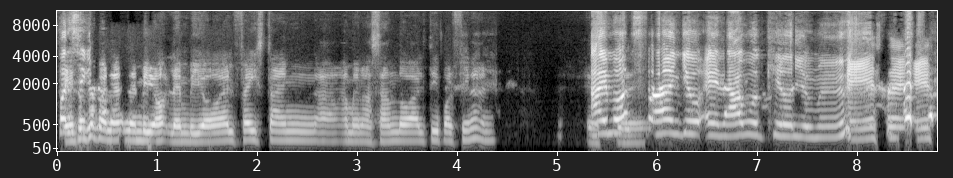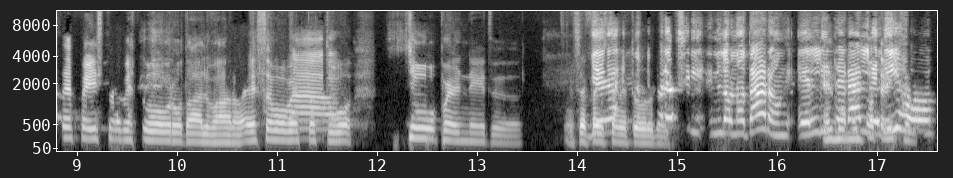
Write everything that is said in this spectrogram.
Por Entonces pues, le, le envió, le envió el FaceTime amenazando al tipo al final. I must Este, find you and I will kill you, man. Ese, ese FaceTime estuvo brutal, mano. Ese momento Wow. estuvo súper nítido. ese Yeah, FaceTime estuvo brutal. Pero si lo notaron, él El literal le Taken. dijo,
